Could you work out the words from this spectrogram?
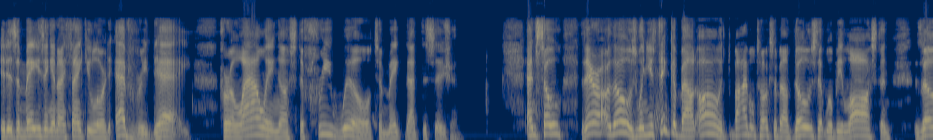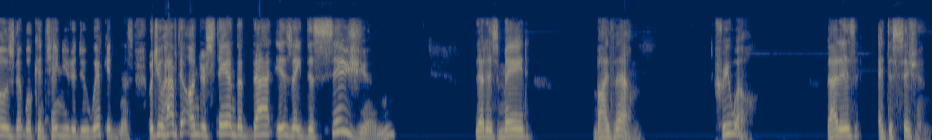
It is amazing, and I thank you, Lord, every day for allowing us the free will to make that decision. And so there are those, when you think about, oh, the Bible talks about those that will be lost and those that will continue to do wickedness. But you have to understand that that is a decision that is made by them. Free will. That is a decision.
